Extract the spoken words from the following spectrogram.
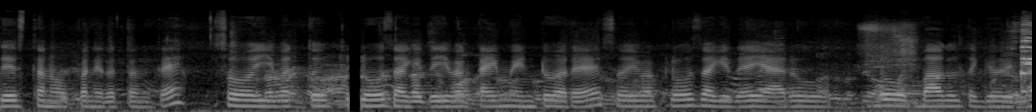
ದೇವಸ್ಥಾನ ಓಪನ್ ಇರುತ್ತಂತೆ. ಸೊ ಇವತ್ತು ಕ್ಲೋಸ್ ಆಗಿದೆ. ಇವಾಗ ಟೈಮ್ ಎಂಟೂವರೆ. ಸೊ ಇವಾಗ ಕ್ಲೋಸ್ ಆಗಿದೆ. ಯಾರು ಬಾಗಿಲು ತೆಗಿಯೋರಿಲ್ಲ.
